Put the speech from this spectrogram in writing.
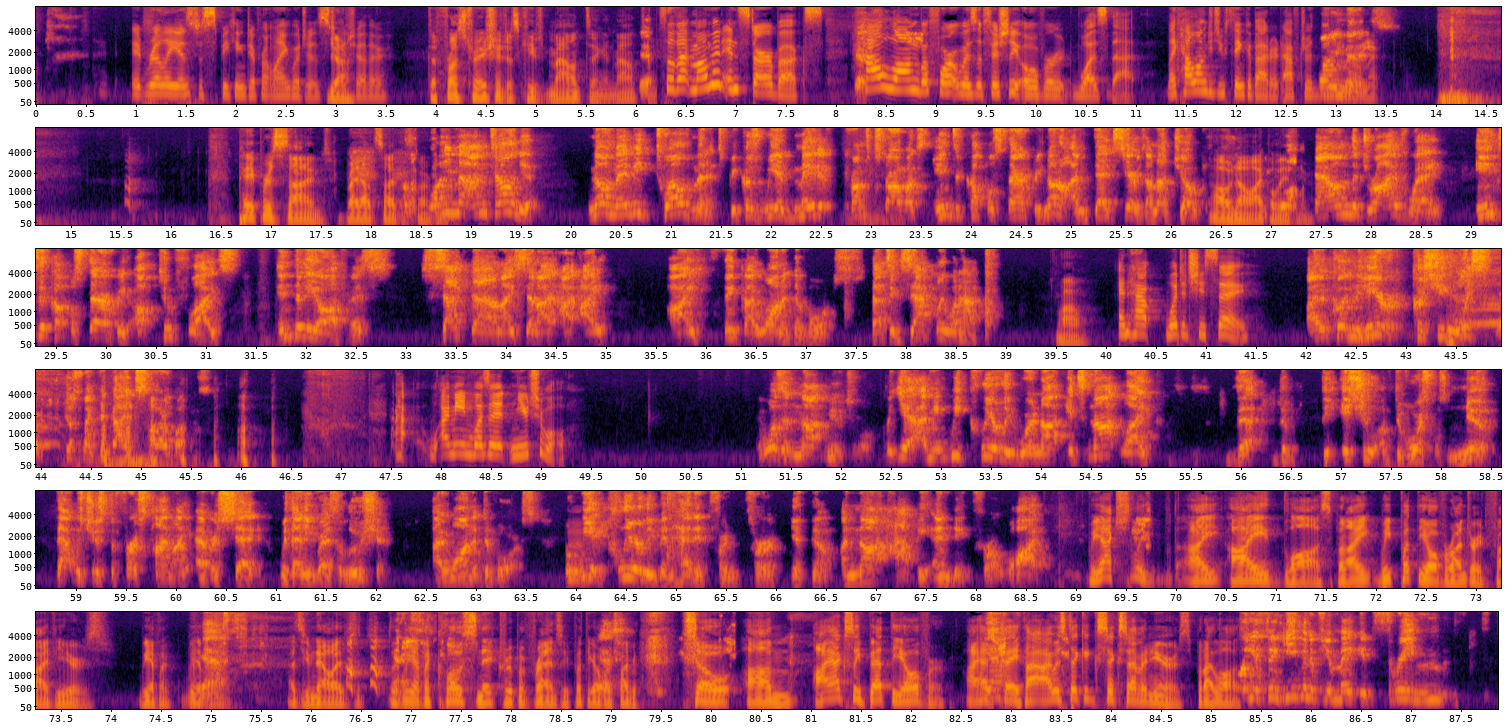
It really is just speaking different languages to Yeah. each other. The frustration just keeps mounting and mounting. Yeah. So that moment in Starbucks, Yes. how long before it was officially over was that? Like how long did you think about it after the 20 moment? minutes Papers signed right outside the 20 Starbucks. I'm telling you. No, maybe 12 minutes because we had made it from Starbucks into couples therapy. No, no, I'm dead serious. I'm not joking. Oh no, I believe you. Down the driveway into couples therapy, up two flights, into the office, sat down. I said, I, I, I, I think I want a divorce. That's exactly what happened. Wow. And how what did she say? I couldn't hear her because she whispered, just like the guy at Starbucks. I mean, was it mutual? It wasn't not mutual. But yeah, I mean, we clearly were not. It's not like the the the issue of divorce was new. That was just the first time I ever said with any resolution, I want a divorce. But we had clearly been headed for for you know a not happy ending for a while. We actually, I I lost, but I we put the over under at five years. We have a we have Yes. a, as you know, it's, we have a close knit group of friends. We put the over at Yes. five years. So um, I actually bet the over. I had Yeah. faith. I, I was thinking six seven years, but I lost. Well, you think even if you make it three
